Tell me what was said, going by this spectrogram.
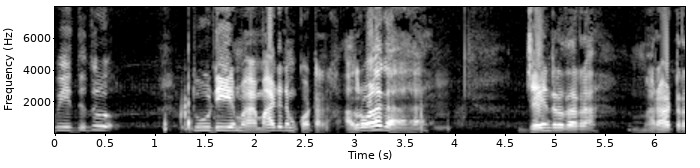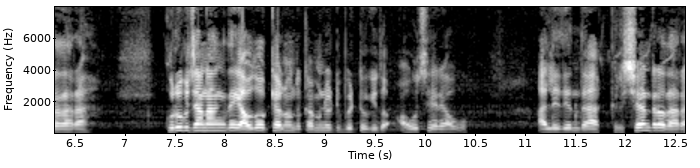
ಬಿ ಇದ್ದಿದ್ದು ಟೂ ಡಿ ಮಾಡಿ ನಮ್ಗೆ ಕೊಟ್ಟಾರ. ಅದರೊಳಗೆ ಜೈನರದಾರ ಮರಾಠರದಾರ ಕುರುಬ ಜನಾಂಗದ ಯಾವುದೋ ಕೆಲವೊಂದು ಕಮ್ಯುನಿಟಿ ಬಿಟ್ಟು ಹೋಗಿದ್ದು, ಅವು ಸೇರಿ ಅವು. ಅಲ್ಲಿದಿಂದ ಕ್ರಿಶ್ಚಿಯನ್ರದಾರ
